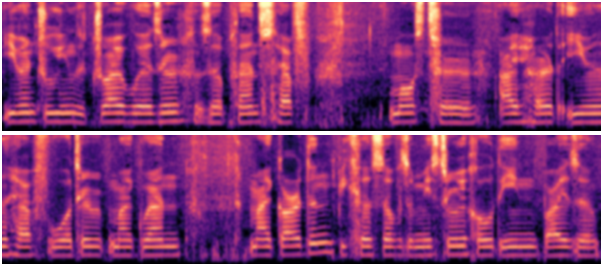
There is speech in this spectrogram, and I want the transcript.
Even during the dry weather, the plants have moisture. I heard even have water my grand my garden because of the mystery held in by the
